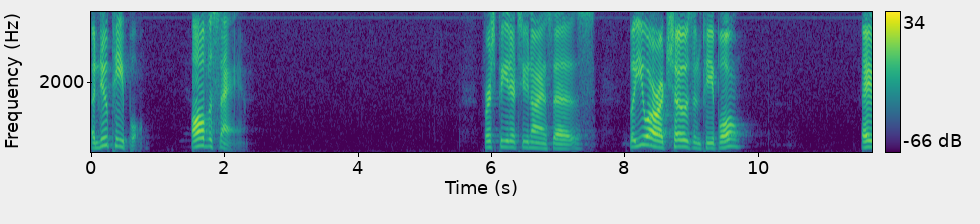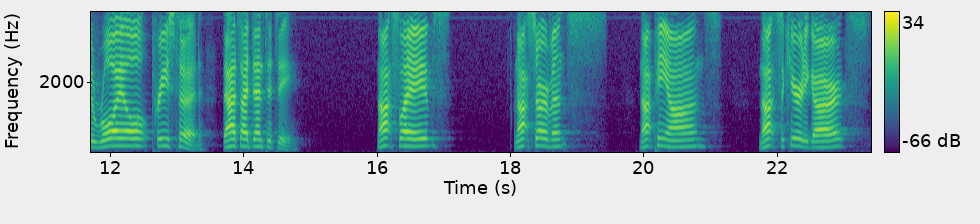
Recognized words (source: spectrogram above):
a new people. all the same. 1 Peter 2 9 says, But you are a chosen people, a royal priesthood. That's identity. Not slaves, not servants, not peons, not security guards,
